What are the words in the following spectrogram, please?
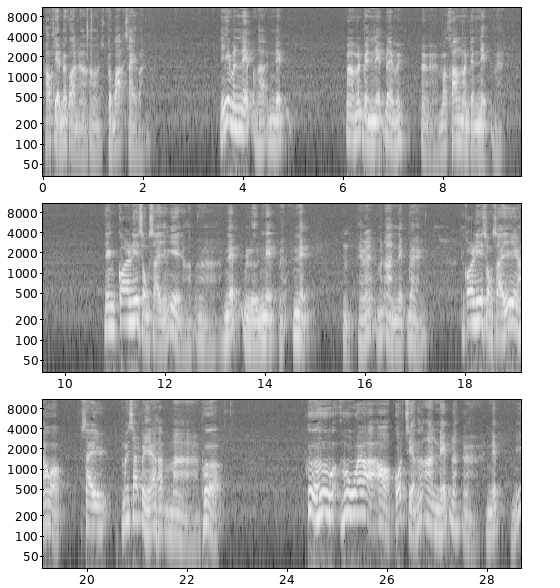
เขาเขียนไว้ก่อนอะเอาตัวบะใส่ก่อนนี่มันเน็บครับเน็บอ่ามันเป็นเน็บได้ไหมอ่าบางครั้งมันจะเน็บนะ ยังกรณีสงสัยอย่างอี้นะครับเน็บหรือเน็บเน็บเห็นไหมมันอ่านเน็บได้กรณีสงสัยเขาใส่ไม่ซัดไปอย่างนี้ครับ มาเพื่อ เพื่อให้ให้ไว้ว่าอ๋อกดเสียงอ่านเน็บนะเน็บนี่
